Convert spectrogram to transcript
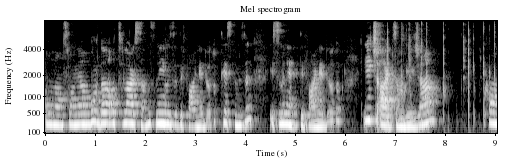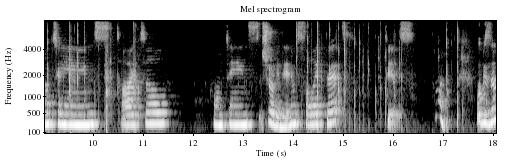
Ondan sonra burada hatırlarsanız neyimizi define ediyorduk? Testimizin ismini define ediyorduk. Each item diyeceğim. Contains title contains şöyle diyelim selected fields. Tamam. Bu bizim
